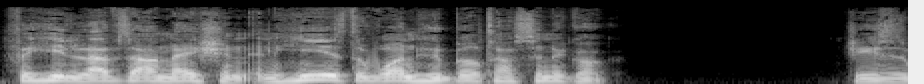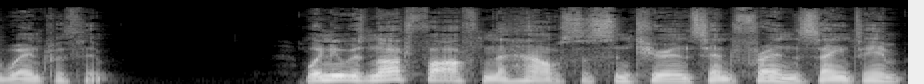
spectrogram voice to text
for he loves our nation, and he is the one who built our synagogue. Jesus went with him. When he was not far from the house, the centurion sent friends, saying to him,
